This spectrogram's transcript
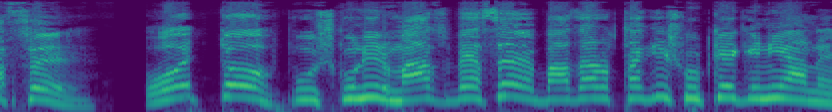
আছে। ওই তো পুষ্কুনির মাছ বেচে বাজার থাকি সুটকে কিনে আনে।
